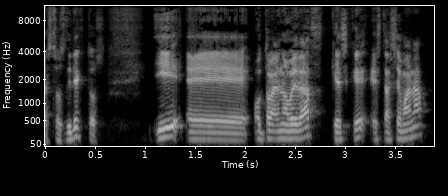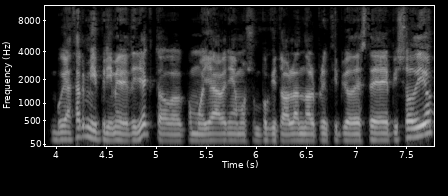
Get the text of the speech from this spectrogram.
estos directos. Y eh, otra novedad, que es que esta semana voy a hacer mi primer directo, como ya veníamos un poquito hablando al principio de este episodio.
